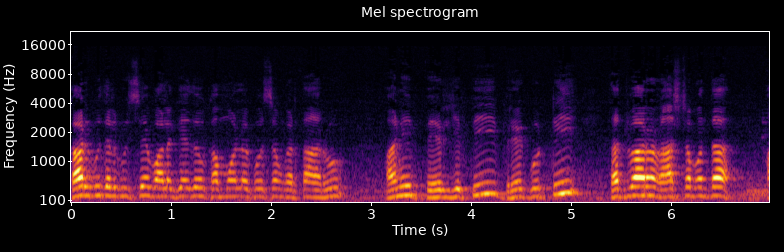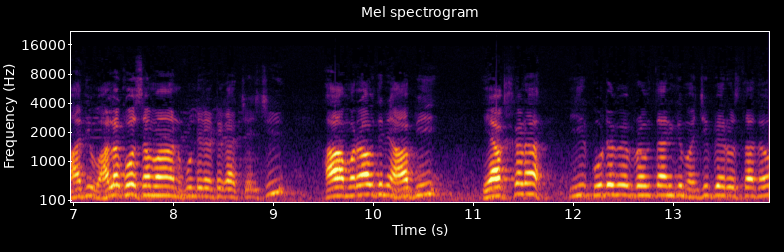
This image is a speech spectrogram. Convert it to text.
కారు కూతలు కూస్తే వాళ్ళకి ఏదో కమ్మోళ్ళ కోసం కడతారు అని పేరు చెప్పి బ్రేక్ కొట్టి తద్వారా రాష్ట్రమంతా అది వాళ్ళ కోసమా అనుకునేటట్టుగా చేసి ఆ అమరావతిని ఆపి ఎక్కడ ఈ కూటమి ప్రభుత్వానికి మంచి పేరు వస్తుందో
